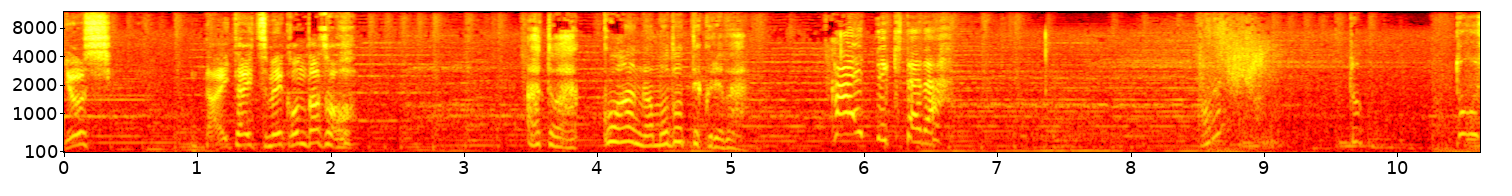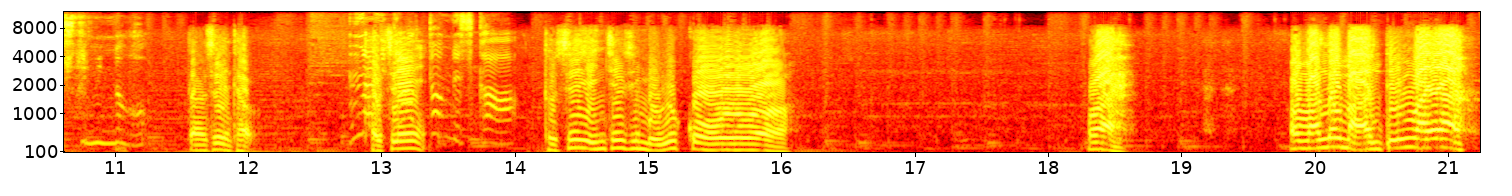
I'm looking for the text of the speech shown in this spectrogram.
よし大体詰め込んだぞあとはご飯が戻ってくれば。帰ってきただ。あれ？どどうしてみんなが？等陣先，頭頭先頭先影子好似冇喐過咯喎。喂，我揾到盲點位啊！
